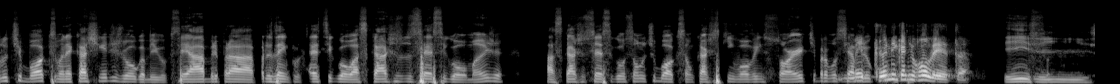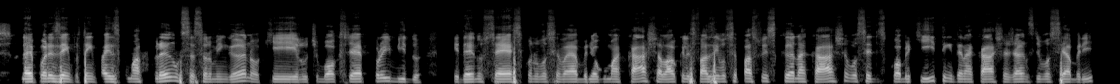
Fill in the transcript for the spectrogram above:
Loot box, mano, é caixinha de jogo, amigo. Que você abre pra, por exemplo, CSGO, as caixas do CSGO, manja? As caixas do CSGO são loot box, são caixas que envolvem sorte pra você abrir o Mecânica de roleta. Isso. Isso. Daí, por exemplo, tem países como a França, se eu não me engano, que loot box já é proibido. E daí no CS, quando você vai abrir alguma caixa, lá o que eles fazem, você passa o scan na caixa, você descobre que item tem na caixa já antes de você abrir,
